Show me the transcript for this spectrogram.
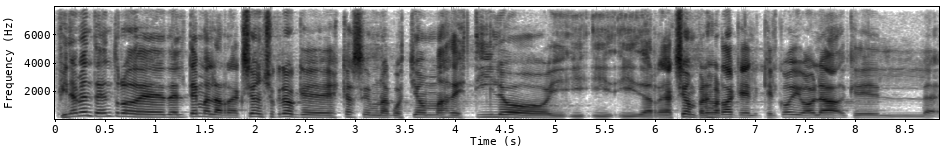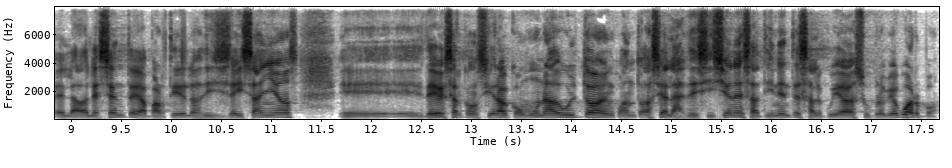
Finalmente, dentro del tema de la reacción, yo creo que es casi una cuestión más de estilo y, de reacción, pero es verdad que el, código habla que el, adolescente a partir de los 16 años eh, debe ser considerado como un adulto en cuanto hacia las decisiones atinentes al cuidado de su propio cuerpo.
